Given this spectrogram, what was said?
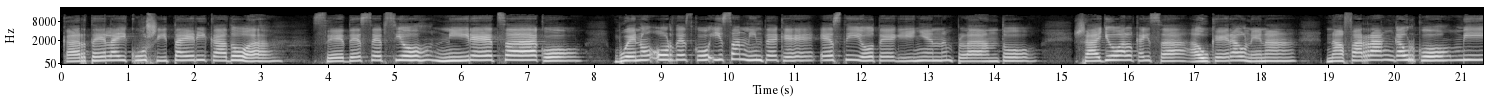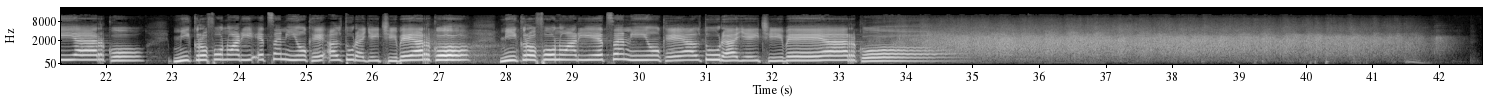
Kartela ikusita erikadoa, ze decepzio niretzako, bueno ordezko izan ninteke ez diote ginen planto. Saio alkaiza aukera onena, Nafarran gaurko biharko, mikrofonoari etzenioke altura jeitsi beharko, Mikrofonoari etzen nioke altura jeitsi beharko.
